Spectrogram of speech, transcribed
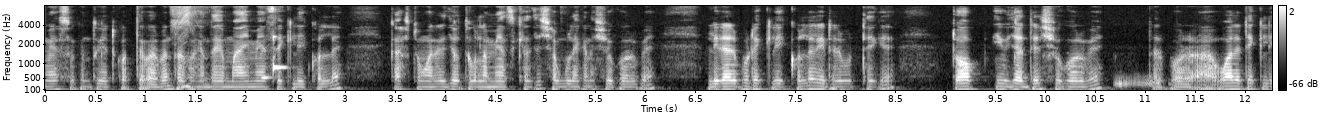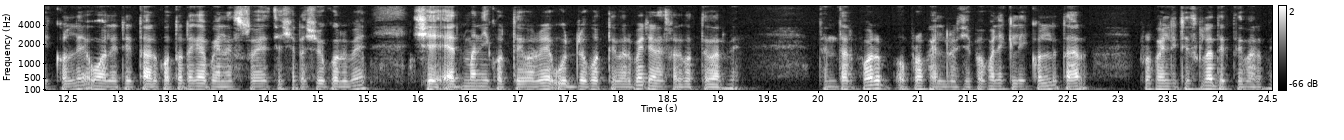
ম্যাচও কিন্তু এড করতে পারবেন। তারপর এখান থেকে মাই ম্যাচে ক্লিক করলে কাস্টমারের যতগুলো ম্যাচ খেলছে, সবগুলো এখানে শো করবে। লিডার বোর্ডে ক্লিক করলে লিডার বোর্ড থেকে টপ ইউজারদের শো করবে। তারপর ওয়ালেটে ক্লিক করলে ওয়ালেটে তার কত টাকা ব্যালেন্স রয়েছে সেটা শো করবে। সে অ্যাড মানি করতে পারবে উইথড্র করতে পারবে ট্রান্সফার করতে পারবে। দেন তারপর প্রোফাইল রয়েছে প্রোফাইলে ক্লিক করলে তার প্রোফাইল ডিটেলসগুলো দেখতে পারবে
